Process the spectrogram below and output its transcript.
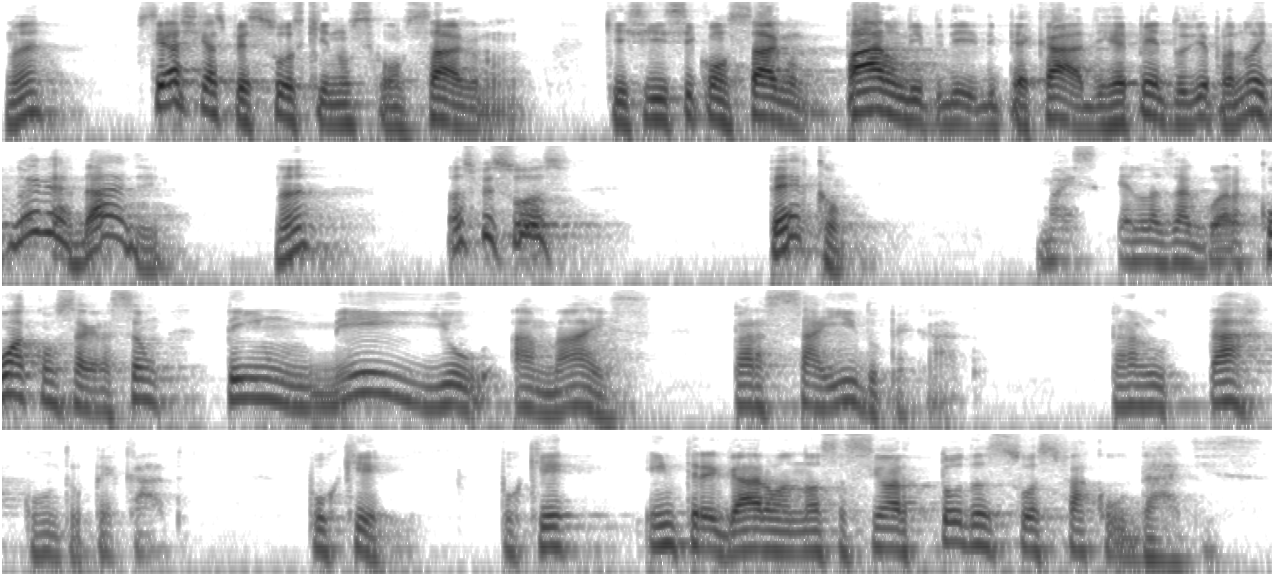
Não é? Você acha que as pessoas que não se consagram que se, se consagram, param de, de, de pecar de repente do dia para a noite. Não é verdade. Né? As pessoas pecam, mas elas agora, com a consagração, têm um meio a mais para sair do pecado, para lutar contra o pecado. Por quê? Porque entregaram a Nossa Senhora todas as suas faculdades,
